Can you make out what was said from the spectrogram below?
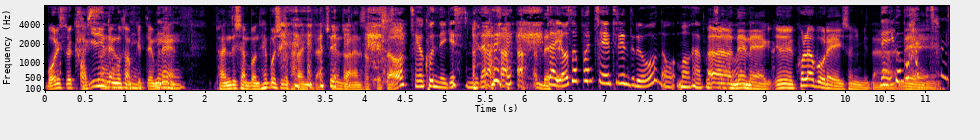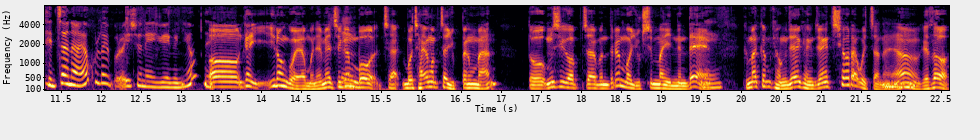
머릿속에 각인이 음. 된 것은 네. 없기 때문에 네. 반드시 한번 해보시기 바랍니다. 최현정 아나운서께서. 제가 곧 내겠습니다. 네. 자, 여섯 번째 트렌드로 넘어가 보죠. 아, 네네. 예, 콜라보레이션입니다. 네, 이건 뭐 네. 한참 됐잖아요. 콜라보레이션의 유행은요. 네. 어, 그러니까 이런 거예요. 뭐냐면 지금 네. 뭐, 자, 뭐 자영업자 600만 또 음식업자분들은 뭐 60만 있는데 네. 음. 그만큼 경쟁이 굉장히 치열하고 있잖아요. 그래서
